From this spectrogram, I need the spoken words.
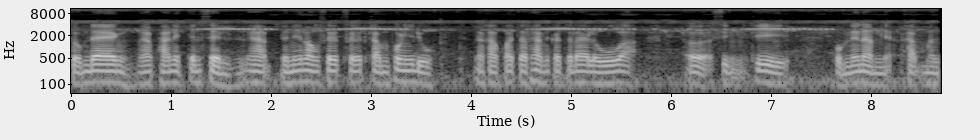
โสมแดงนะครับพาเนกเจนเซนนะครับเดี๋ยวนี้ลองเซิร์ชเซิร์ชคำพวกนี้ดูนะครับก็จะท่านก็จะได้รู้ว่าเออสิ่งที่ผมแนะนำเนี่ยครับมัน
